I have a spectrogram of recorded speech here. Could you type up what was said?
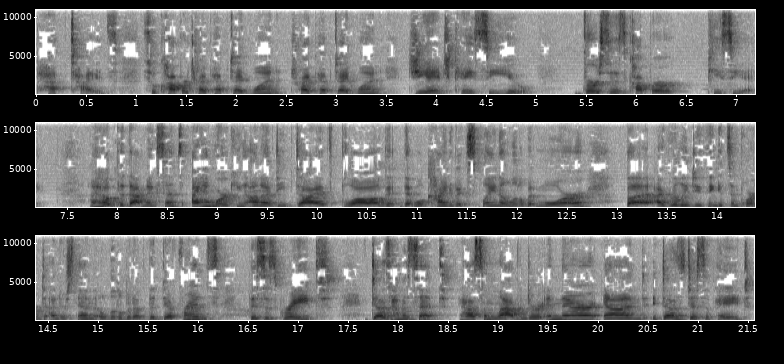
peptides. So copper tripeptide 1, tripeptide 1, GHKCU versus copper PCA. I hope that that makes sense. I am working on a deep dive blog that will kind of explain a little bit more, but I really do think it's important to understand a little bit of the difference. This is great. It does have a scent. It has some lavender in there and it does dissipate,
